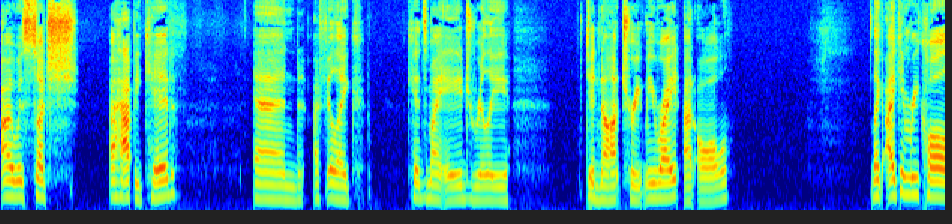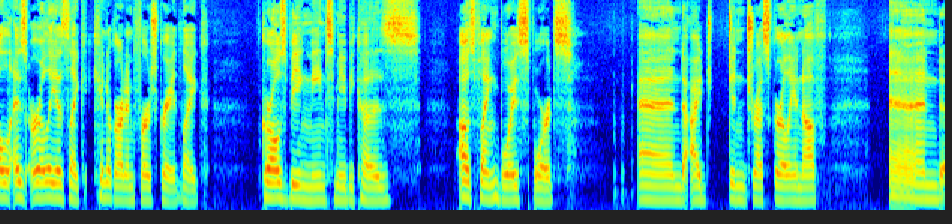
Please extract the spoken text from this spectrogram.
I was such a happy kid and I feel like kids my age really did not treat me right at all. Like I can recall as early as like kindergarten, first grade, like girls being mean to me because I was playing boys sports and I didn't dress girly enough and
